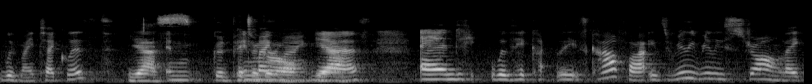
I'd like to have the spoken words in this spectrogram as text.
with my checklist. yes. in, Good pitta in my girl. mind. Yeah. Yes, and with his, his kapha, it's really really strong. Like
